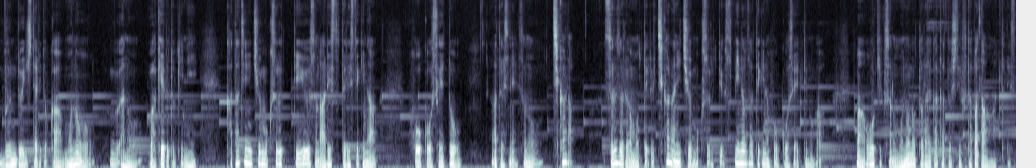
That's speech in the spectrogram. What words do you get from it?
分類したりとか、ものをあの分けるときに、形に注目するっていう、そのアリストテレス的な方向性と、あとですね、その力、それぞれが持っている力に注目するっていうスピノザ的な方向性っていうのが、まあ大きくそのものの捉え方として2パターンあってです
